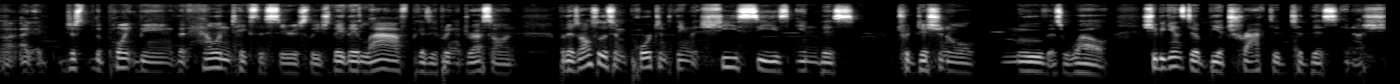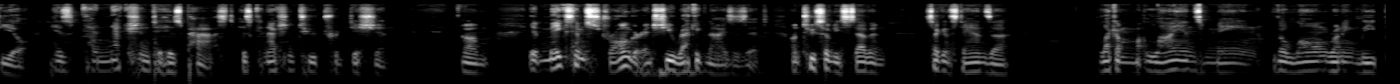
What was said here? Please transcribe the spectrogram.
Uh, I, just the point being that Helen takes this seriously. They, they laugh because he's putting a dress on, but there's also this important thing that she sees in this traditional move as well. She begins to be attracted to this in Achille, his connection to his past, his connection to tradition. Um, it makes him stronger, and she recognizes it. On 277, second stanza, like a lion's mane with a long running leap,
